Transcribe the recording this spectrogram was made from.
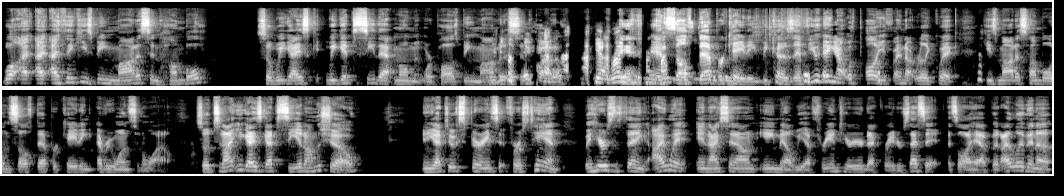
Well, I, I think he's being modest and humble. So we guys we get to see that moment where Paul's being modest and yeah, right, and, and self-deprecating. Because if you hang out with Paul, you find out really quick he's modest, humble, and self-deprecating every once in a while. So tonight you guys got to see it on the show, and you got to experience it firsthand. But here's the thing: I went and I sent out an email. We have three interior decorators. That's it. That's all I have. But I live in a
